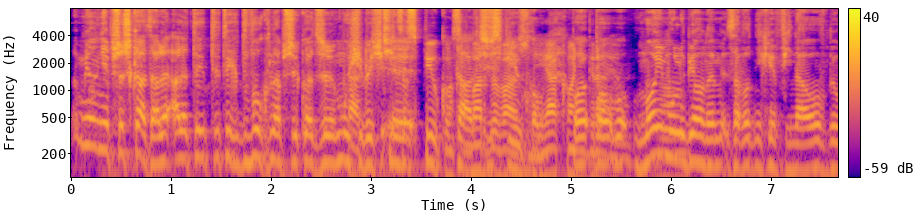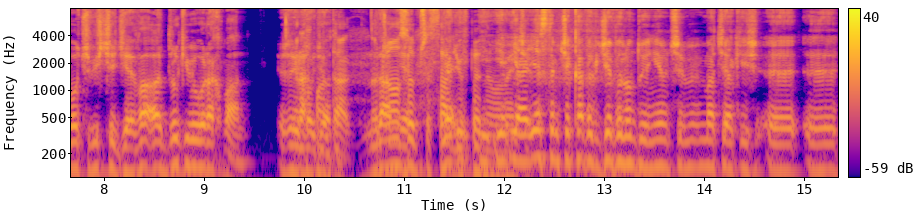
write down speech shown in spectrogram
no, mi on nie przeszkadza, ale, ale ty, ty, tych dwóch na przykład, że musi Tak, być... ci, co z piłką tak, bardzo z ważni, piłką. jak oni Bo, bo, bo moim No. ulubionym zawodnikiem finałów był oczywiście Dziewa, ale drugi był Rahman. Jeżeli chodzi o to. tak. No Dla Johnson mnie- przesadził w pewnym ja, ja, momencie. ja jestem ciekawy, gdzie wyląduje. Nie wiem, czy macie jakieś... Y, y,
